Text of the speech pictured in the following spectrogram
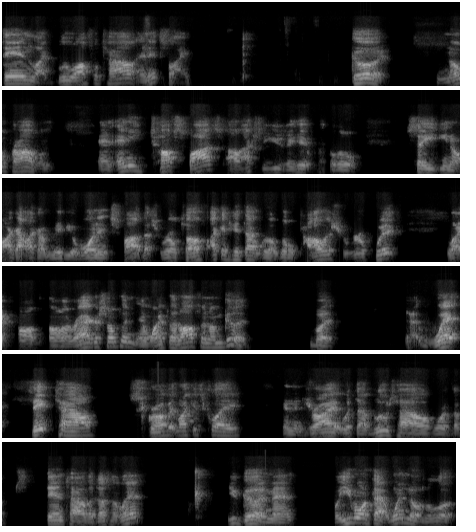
thin like blue waffle towel. And it's like good, no problem. And any tough spots, I'll actually usually hit like a little, say, you know, I got like a maybe a one inch spot that's real tough. I can hit that with a little polish real quick, like on, on a rag or something, and wipe that off, and I'm good. But that wet, thick towel, scrub it like it's clay, and then dry it with that blue towel or the thin towel that doesn't lint, you good, man. But you want that window to look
